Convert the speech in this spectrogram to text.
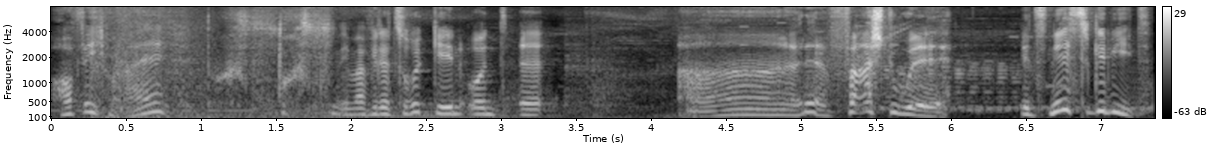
Hoffe ich mal. Immer wieder zurückgehen und, äh, ah, der Fahrstuhl. Ins nächste Gebiet.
